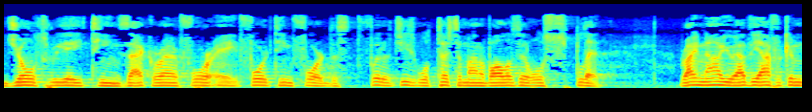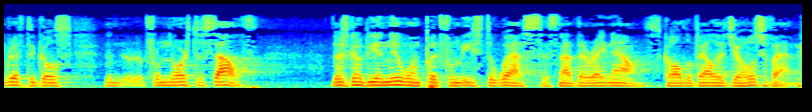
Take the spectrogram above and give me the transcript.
Joel 3.18, Zechariah 4.8, 14.4, the foot of Jesus will touch the Mount of Olives, it will split. Right now you have the African rift that goes from north to south. There's going to be a new one put from east to west. It's not there right now. It's called the Valley of Jehoshaphat.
